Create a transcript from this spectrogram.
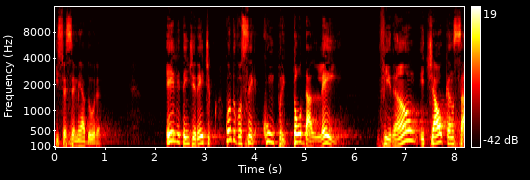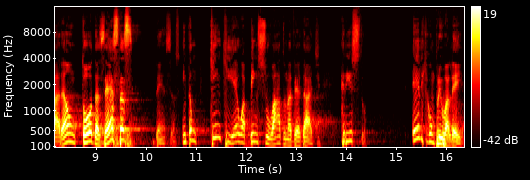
Isso é semeadura. Ele tem direito, quando você cumpre toda a lei, virão e te alcançarão todas estas bênçãos. Então, quem que é o abençoado na verdade? Cristo. Ele que cumpriu a lei.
